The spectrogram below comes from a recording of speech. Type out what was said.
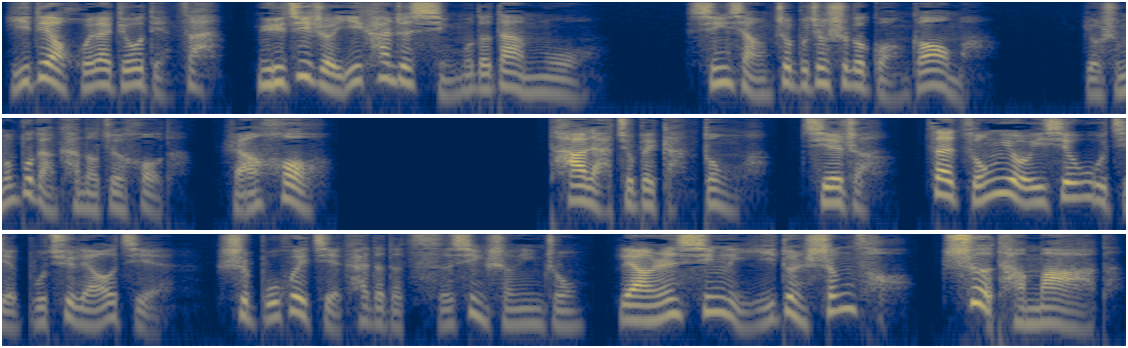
一定要回来给我点赞！女记者一看这醒目的弹幕，心想：这不就是个广告吗？有什么不敢看到最后的？然后，他俩就被感动了。接着，在总有一些误解不去了解是不会解开的的磁性声音中，两人心里一顿生草：这他妈的！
